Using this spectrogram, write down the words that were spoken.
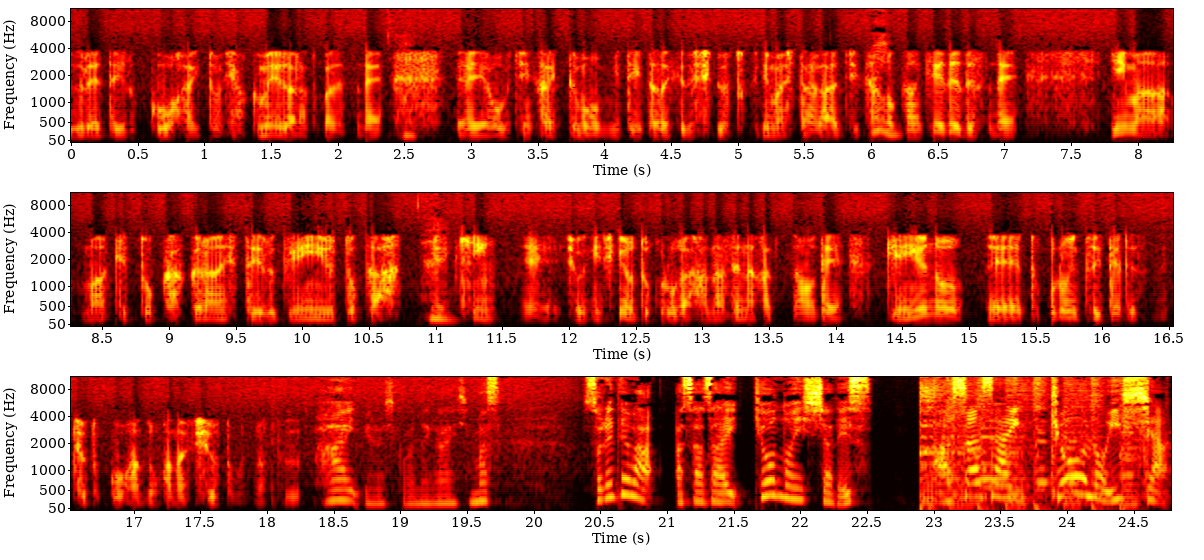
優れている高配当100銘柄とかですね、はい、えー、お家に帰っても見ていただける資料を作りましたが時間の関係でですね、はい今、マーケットかく乱している原油とか、はい、金、えー、商品資金のところが話せなかったので、原油の、えー、ところについてですね、ちょっと後半でお話ししようと思います。はい、よろしくお願いします。それでは、朝鮮今日の一社です。朝鮮今日の一社。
